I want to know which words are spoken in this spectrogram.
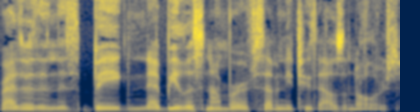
rather than this big nebulous number of $72,000?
